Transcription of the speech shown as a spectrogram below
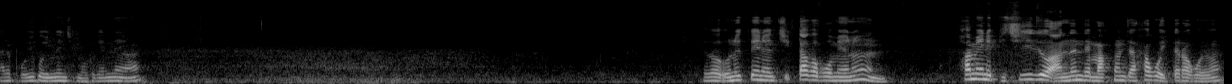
잘 보이고 있는지 모르겠네요. 제가 어느 때는 찍다가 보면은 화면에 비치지도 않는데 막 혼자 하고 있더라고요.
